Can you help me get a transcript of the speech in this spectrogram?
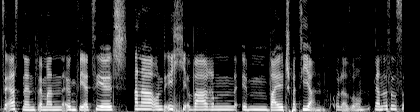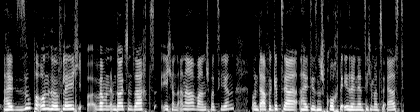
zuerst nennt, wenn man irgendwie erzählt, Anna und ich waren im Wald spazieren oder so. Dann ist es halt super unhöflich, wenn man im Deutschen sagt, ich und Anna waren spazieren. Und dafür gibt es ja halt diesen Spruch, der Esel nennt sich immer zuerst,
